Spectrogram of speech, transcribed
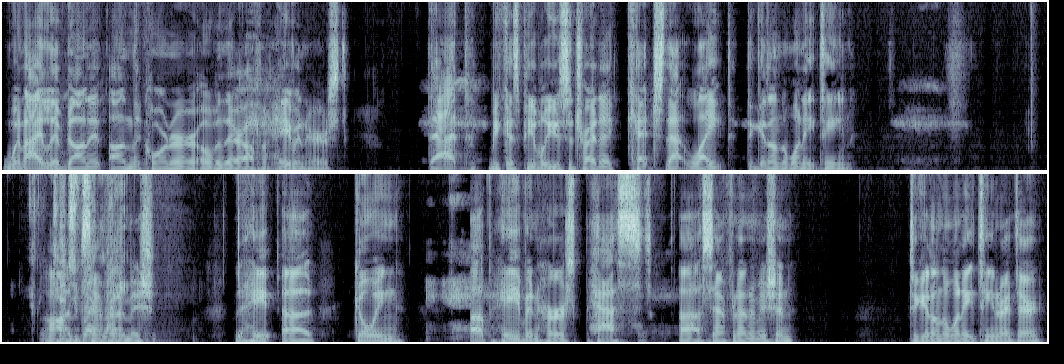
when I lived on it on the corner over there off of Havenhurst, that because people used to try to catch that light to get on the 118 on San Fernando? Mission. The ha- uh, going up Havenhurst past uh, San Fernando Mission to get on the 118 right there.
